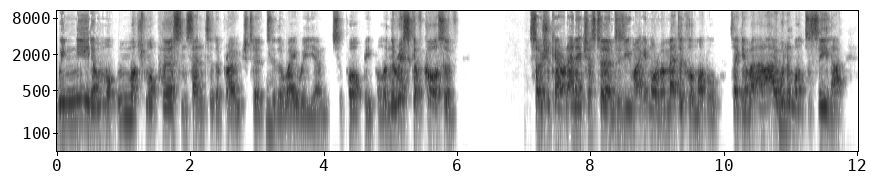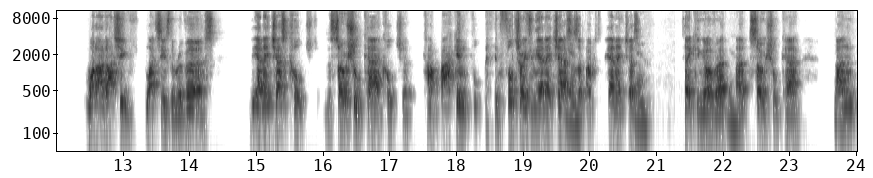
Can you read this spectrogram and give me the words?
We need a much more person-centered approach to, to the way we um, support people. And the risk, of course, of social care on NHS terms is you might get more of a medical model taking over. And I wouldn't want to see that. What I'd actually like to see is the reverse. The NHS culture, the social care culture, kind of back in, infiltrating the NHS yeah. as opposed to the NHS yeah. taking over yeah. uh, social care. And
